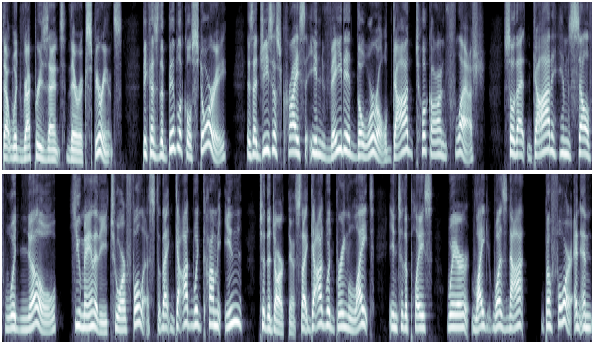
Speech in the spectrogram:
that would represent their experience. Because the biblical story is that Jesus Christ invaded the world. God took on flesh so that God Himself would know humanity to our fullest, that God would come into the darkness, that God would bring light into the place where light was not before. And, and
